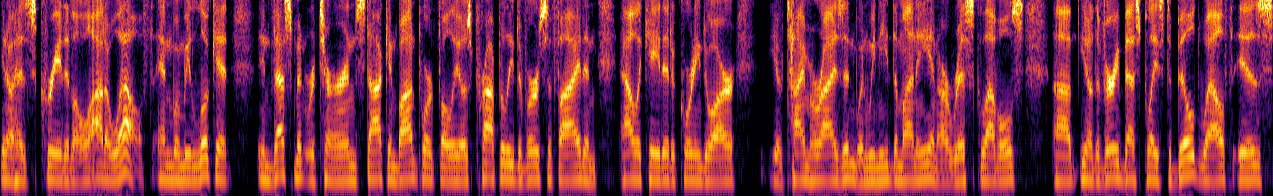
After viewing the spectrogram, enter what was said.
you know, has created a lot of wealth. And when we look at investment returns, stock and bond portfolios properly diversified and allocated according to our, you know, time horizon when we need the money and our risk levels. Uh, you know, the very best place to build wealth is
